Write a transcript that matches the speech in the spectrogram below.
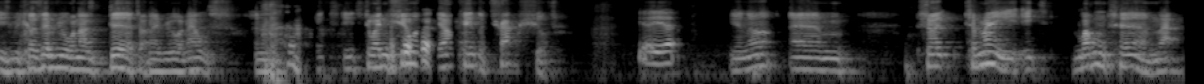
is because everyone has dirt on everyone else. And it's, it's to ensure that they don't keep the trap shut yeah yeah you know. Um, so to me, it's long term that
